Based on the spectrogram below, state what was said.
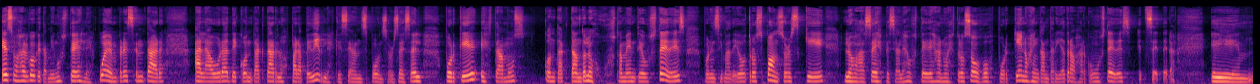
Eso es algo que también ustedes les pueden presentar a la hora de contactarlos para pedirles que sean sponsors. Es el por qué estamos contactándolos justamente a ustedes por encima de otros sponsors que los hace especiales a ustedes a nuestros ojos, por qué nos encantaría trabajar con ustedes, etc. Em,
